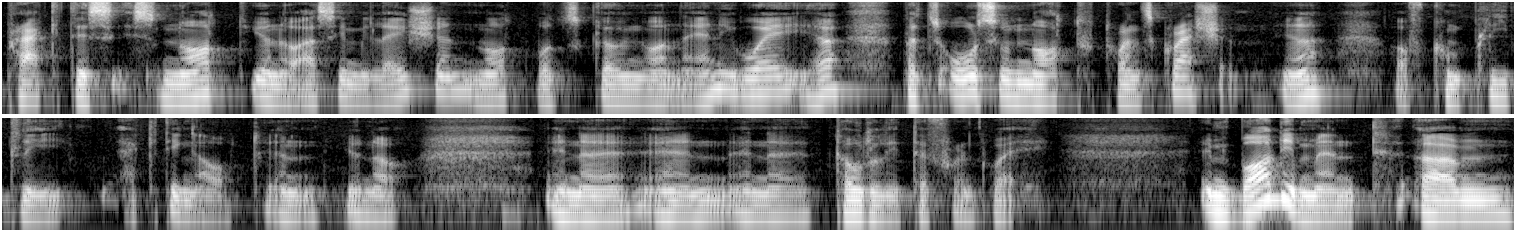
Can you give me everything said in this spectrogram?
practice is not, you know, assimilation, not what's going on anyway. Yeah. But it's also not transgression. Yeah. Of completely acting out in, you know, in a in, in a totally different way. Embodiment. Um,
